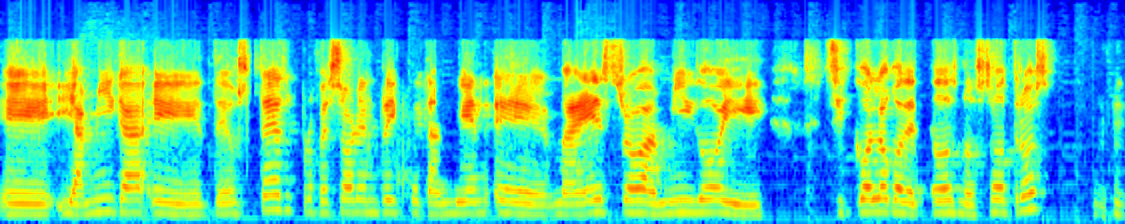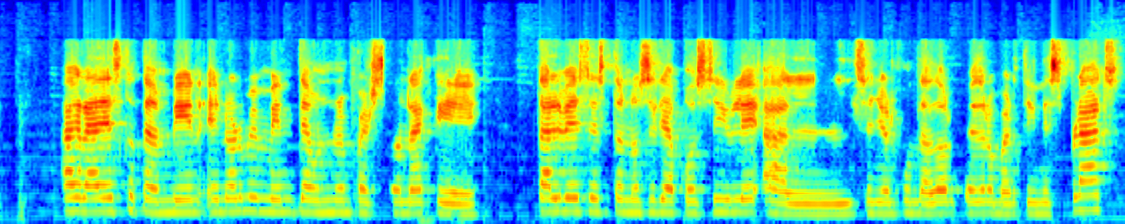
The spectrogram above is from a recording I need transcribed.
eh, y amiga, eh, de usted, profesor Enrique, también eh, maestro, amigo y psicólogo de todos nosotros. Agradezco también enormemente a una persona que tal vez esto no sería posible, al señor fundador Pedro Martínez Prats,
